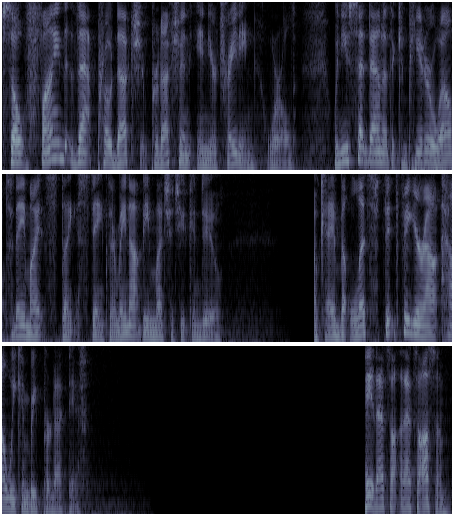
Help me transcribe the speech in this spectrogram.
So find that production production in your trading world. When you sit down at the computer, well, today might stink. There may not be much that you can do. Okay, but let's figure out how we can be productive. Hey, that's that's awesome.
